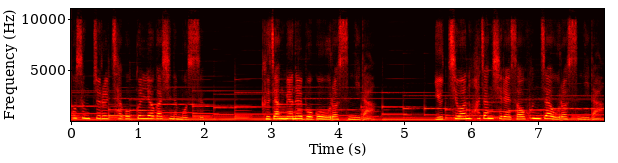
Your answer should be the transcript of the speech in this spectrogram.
포승줄을 차고 끌려가시는 모습. 그 장면을 보고 울었습니다. 유치원 화장실에서 혼자 울었습니다.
